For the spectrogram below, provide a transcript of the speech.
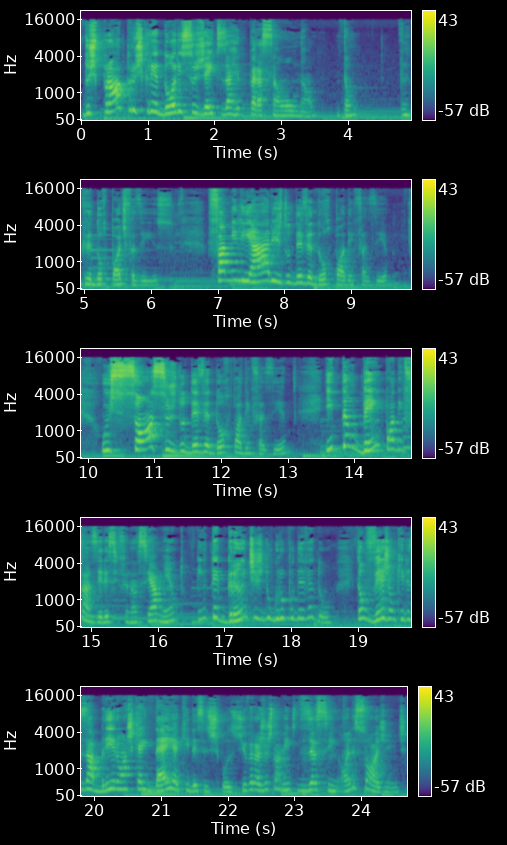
dos próprios credores sujeitos à recuperação ou não. Então, um credor pode fazer isso. Familiares do devedor podem fazer. Os sócios do devedor podem fazer. E também podem fazer esse financiamento integrantes do grupo devedor. Então vejam que eles abriram, acho que a ideia aqui desse dispositivo era justamente dizer assim: olha só, gente,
